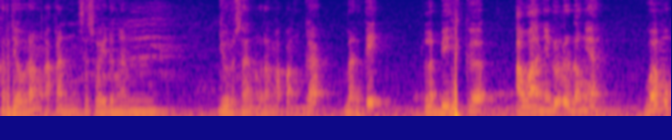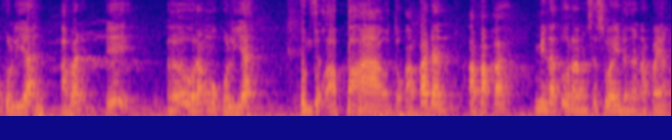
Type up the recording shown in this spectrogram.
kerja orang akan sesuai dengan jurusan orang apa enggak berarti lebih ke awalnya dulu dong ya gua mau kuliah apa eh eh, orang mau kuliah Untuk apa? Nah, untuk apa dan apakah minat orang sesuai dengan apa yang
